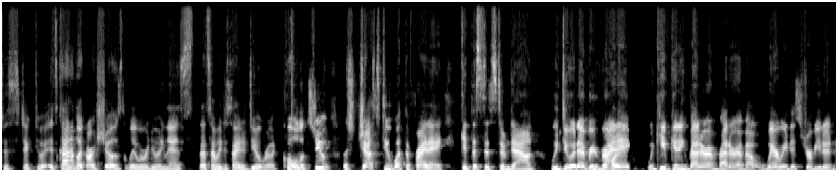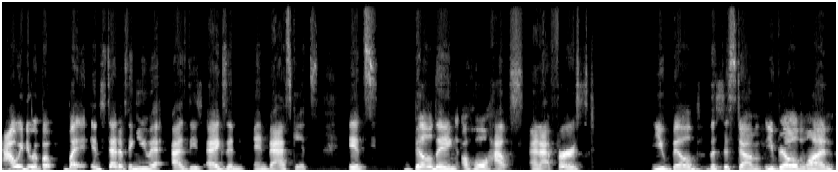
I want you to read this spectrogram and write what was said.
To stick to it. It's kind of like our shows, the way we were doing this. That's how we decided to do it. We're like, cool, let's do, let's just do what the Friday, get the system down. We do it every Friday. Right. We keep getting better and better about where we distribute it and how we do it. But but instead of thinking of it as these eggs in, in baskets, it's building a whole house. And at first, you build the system, you build one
